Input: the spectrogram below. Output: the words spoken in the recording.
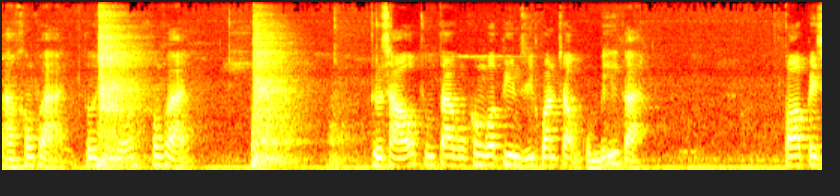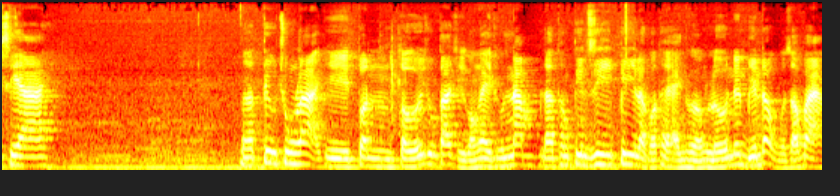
À không phải tôi xin lỗi không phải. Thứ sáu chúng ta cũng không có tin gì quan trọng của Mỹ cả. Có PCI Ờ, tiêu chung lại thì tuần tới chúng ta chỉ có ngày thứ năm là thông tin GDP là có thể ảnh hưởng lớn đến biến động của giá vàng.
